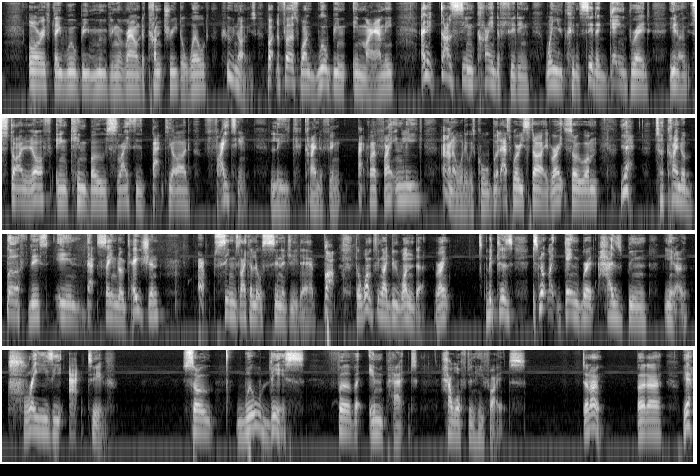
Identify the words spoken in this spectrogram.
or if they will be moving around the country, the world. Who knows? But the first one will be in Miami. And it does seem kind of fitting when you consider Gamebred, you know, started off in Kimbo Slice's backyard fighting league kind of thing. Backyard fighting league. I don't know what it was called, but that's where he started, right? So um yeah, to kind of birth this in that same location seems like a little synergy there. But the one thing I do wonder, right? Because it's not like Gamebred has been, you know, crazy active. So, will this further impact how often he fights? Don't know. But uh yeah,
